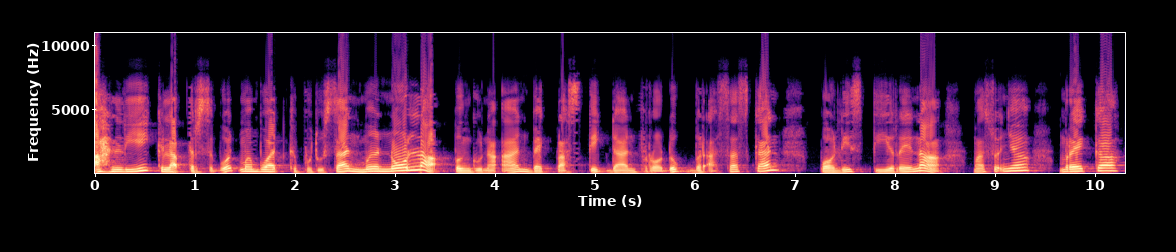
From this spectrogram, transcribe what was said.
ahli kelab tersebut membuat keputusan menolak penggunaan beg plastik dan produk berasaskan polistirena. Maksudnya mereka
